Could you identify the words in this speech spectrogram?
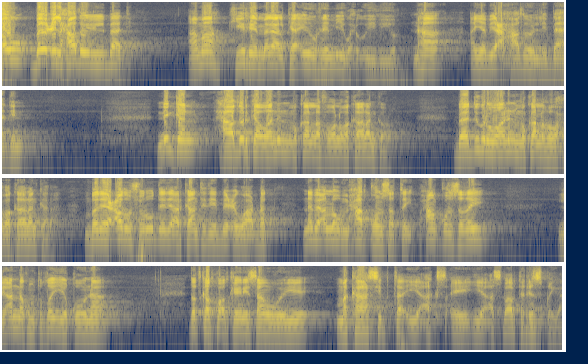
aw beyci alxaadiri lilbaadi ama kii ree magaalka inuu reemiyi wax u iibiyo. Nahaa an yabiica xaadirun libaadin ninkan xaadirka waa nin mukalaf oo la wakaalan karo baadiguna waa nin mukalafa wax wakaalan kara. Badeecadu shuruuddeedii arkaanteedii beyci waa dhag. Nabi allow maxaad qoonsatay? Waxaan qoonsaday liannakum tudayiquuna dadkaad ku adkaynaysaan weeye makaasibta iyo asbaabta risqiga.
